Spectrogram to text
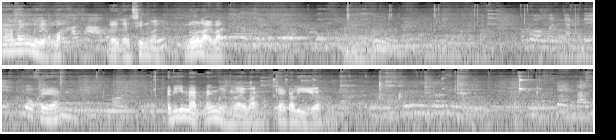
ข้าวแม่งเหลืองวะข้าวเช้าเดี๋ยวเดี๋ยวชิมก่อน รู้อร่อยปะอืมอำเภอเหมือนกันเดะโอเคอะอันนี้แมปแม่งเหมือนอะไรวะ แกงกะหรี่ปะแกงกะห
